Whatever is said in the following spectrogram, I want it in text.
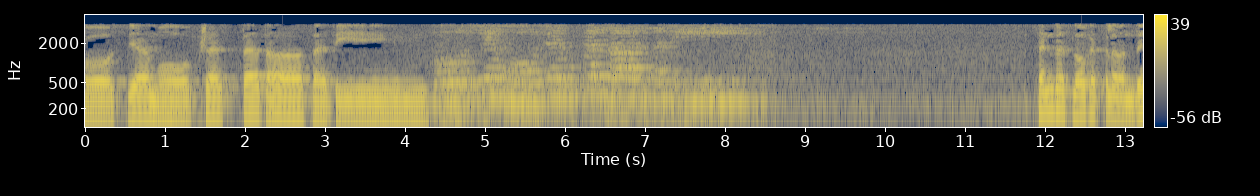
कोऽस्य मोक्षस्तथा सति சென்ற ஸ்லோகத்துல வந்து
